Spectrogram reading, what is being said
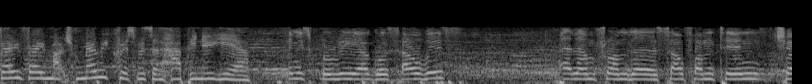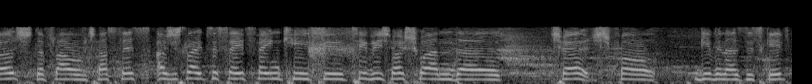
very, very much. Merry Christmas and Happy New Year. My name is Maria Gonsalves and I'm from the Southampton Church, the Flower of Justice. I'd just like to say thank you to TB Joshua and the church for giving us this gift.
